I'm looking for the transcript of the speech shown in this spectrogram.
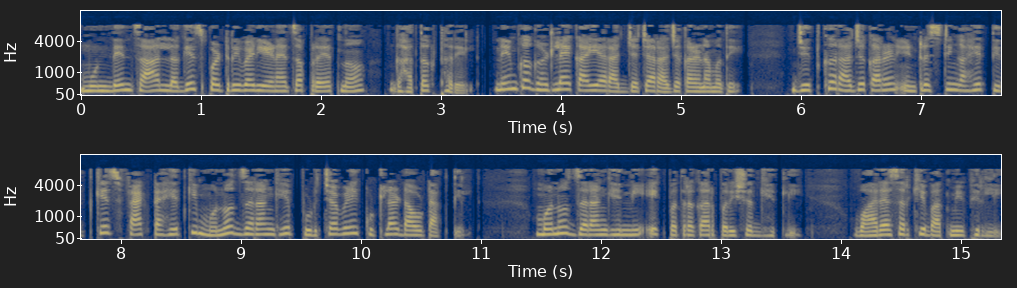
मुंडेंचा लगेच पटरीवर येण्याचा प्रयत्न घातक ठरेल. नेमकं घडलंय काय या राज्याच्या राजकारणामध्ये? जितकं राजकारण इंटरेस्टिंग आहे तितकेच फॅक्ट आहेत की मनोज जरांगे पुढच्या वेळी कुठला डाव टाकतील? मनोज जरांगेंनी एक पत्रकार परिषद घेतली. वाऱ्यासारखी बातमी फिरली.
